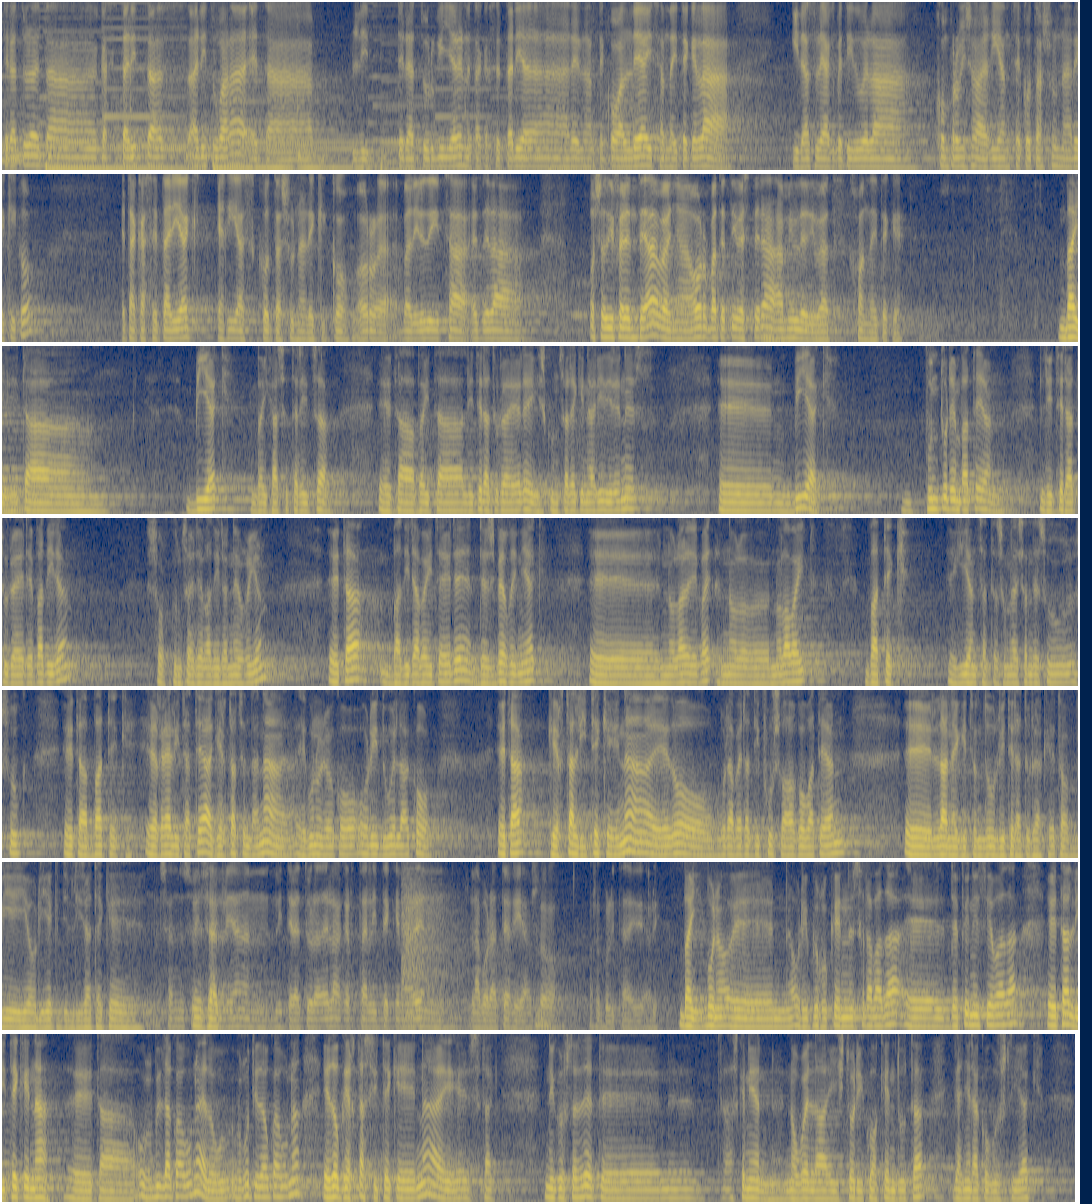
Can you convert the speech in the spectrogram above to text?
literatura eta kazetaritzaz aritu gara eta literaturgilaren eta kazetariaren arteko aldea izan daitekela idazleak beti duela konpromisoa egiantzeko tasunarekiko eta kazetariak egiazkotasunarekiko. Hor, badirudi hitza ez dela oso diferentea, baina hor batetik bestera amildegi bat joan daiteke. Bai, eta biak, bai kasetaritza eta baita literatura ere hizkuntzarekin ari direnez, e, biak punturen batean literatura ere badira, sorkuntza ere badira neurrian, eta badira baita ere desberdinak e, nolabait batek egiantzatasuna esan dezuzuk eta batek errealitatea gertatzen dana eguneroko hori duelako eta gerta litekeena edo gura bera difusoago batean e, lan egiten du literaturak eta bi horiek lirateke. Esan duzu literatura dela gerta litekenaren laborategia oso oso polita hori. Bai, bueno, hori burruken zera bada, e, definizio bada, eta litekena, eta urbildako edo urruti daukaguna, edo gertazitekeena, e, zerak, nik uste dut, e, azkenean novela historikoak enduta, gainerako guztiak,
